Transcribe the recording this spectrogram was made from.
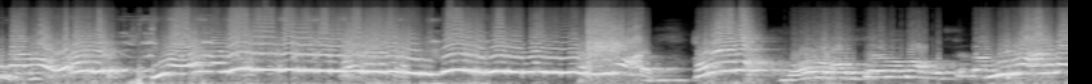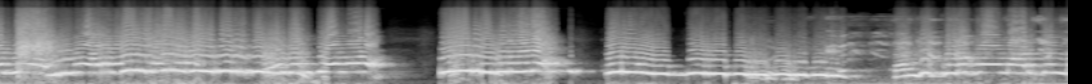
ನಾನು ಹೆಂಗ್ ಹೇಳತ್ತು ಉಂಡಿ ತಂಗಿ ಉಂಡಿ ಮಾಡಿ ಹೋಗ್ತೀರ ಮಾಮ ಹೋಗ್ತೀರ ಸಂಜೆ ಕುಡಕ ಮಾಡ್ಕೊಂಡ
